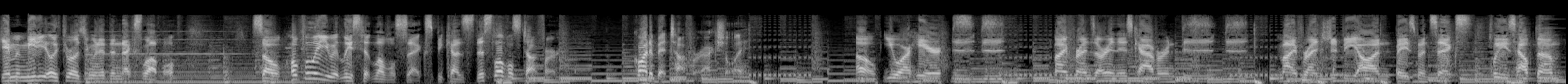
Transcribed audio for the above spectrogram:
Game immediately throws you into the next level. So, hopefully you at least hit level 6, because this level's tougher. Quite a bit tougher, actually. Oh, you are here. My friends are in this cavern. My friends should be on basement 6. Please help them.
